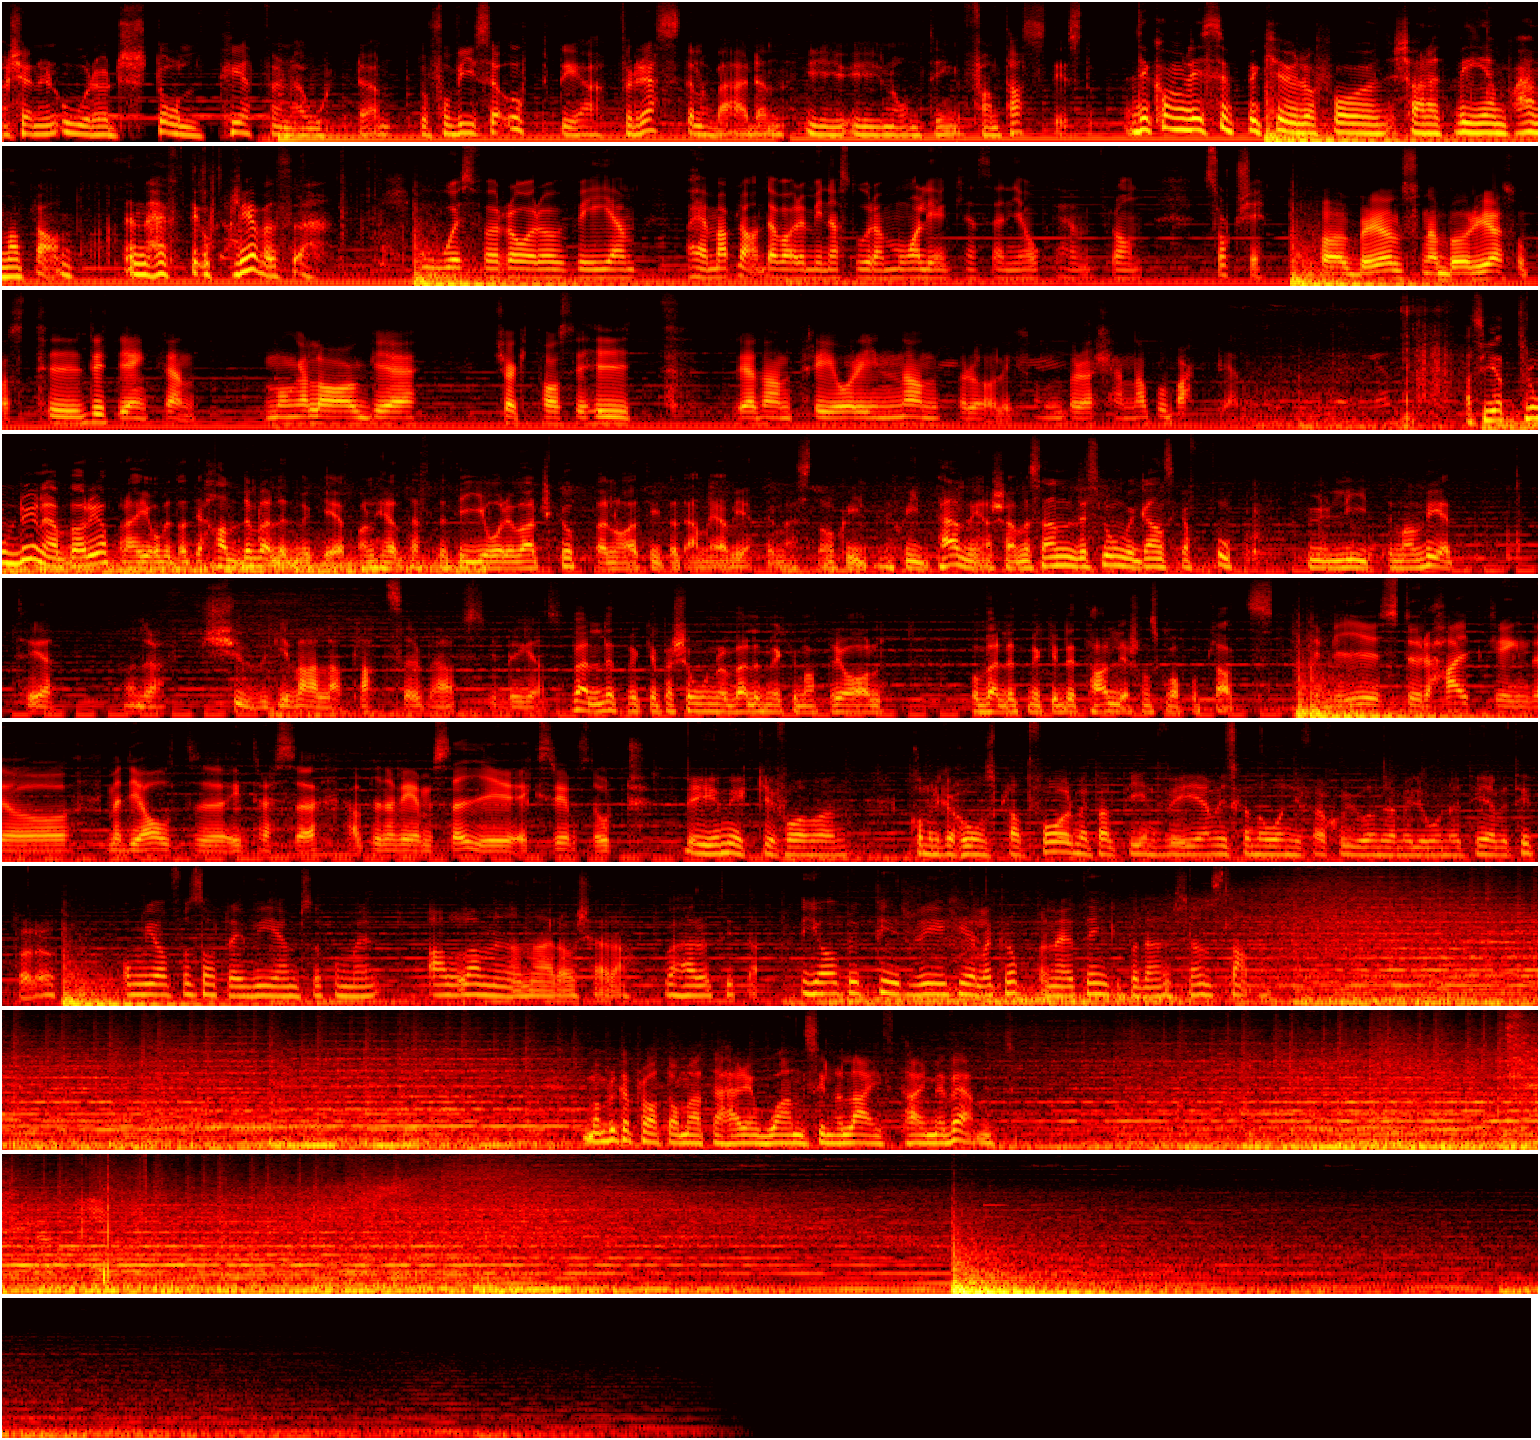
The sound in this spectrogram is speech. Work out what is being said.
Man känner en oerhörd stolthet för den här orten. Att få visa upp det för resten av världen är, är någonting fantastiskt. Det kommer bli superkul att få köra ett VM på hemmaplan. En häftig upplevelse. OS förra året och VM på hemmaplan, det var det mina stora mål egentligen sen jag åkte hem från Sochi. Förberedelserna börjar så pass tidigt egentligen. Många lag eh, försöker ta sig hit redan tre år innan för att liksom börja känna på backen. Alltså jag trodde ju när jag började på det här jobbet att jag hade väldigt mycket erfarenhet efter tio år i världscupen och jag tyckte att ja, men jag vet det mesta om skid, skidtävlingar. Men sen det slog mig ganska fort hur lite man vet. 320 vallaplatser behövs ju byggas. Väldigt mycket personer och väldigt mycket material och väldigt mycket detaljer som ska vara på plats. Det blir ju större hype kring det och medialt eh, intresse. Alpina VM i sig är ju extremt stort. Det är ju mycket i form av kommunikationsplattform, ett alpint VM. Vi ska nå ungefär 700 miljoner tv-tittare. Om jag får starta i VM så kommer alla mina nära och kära vara här och titta. Jag blir pirrig i hela kroppen när jag tänker på den känslan. Man brukar prata om att det här är en once in a lifetime event.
